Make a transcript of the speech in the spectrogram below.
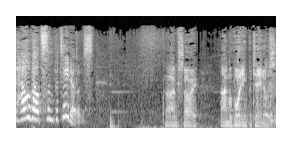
How about some potatoes? I'm sorry. I'm avoiding potatoes.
